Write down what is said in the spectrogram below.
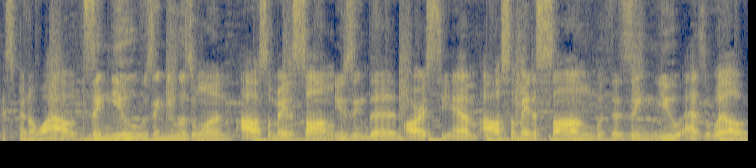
It's been a while. ZingYou, ZingYou was one. I also made a song using the RCM. I also made a song with the ZingYou as well.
